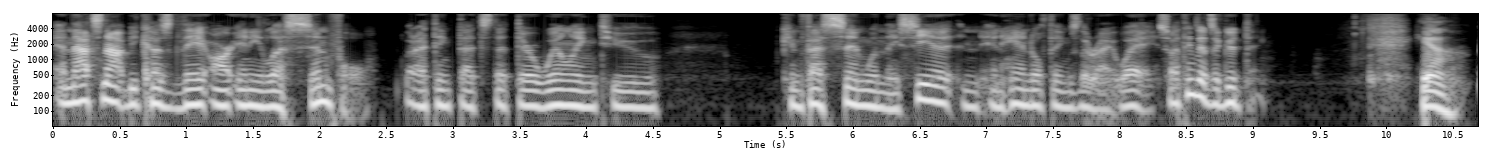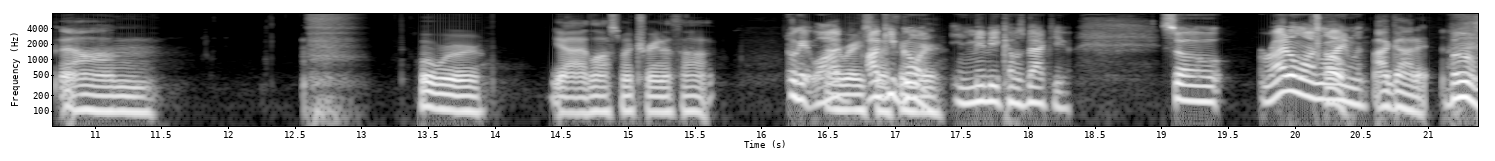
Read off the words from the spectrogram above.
And that's not because they are any less sinful, but I think that's that they're willing to confess sin when they see it and, and handle things the right way. So I think that's a good thing. Yeah. Um, what were? Yeah, I lost my train of thought. Okay, well, I I'll, I'll keep going and maybe it comes back to you. So, right along line oh, with I got it. boom.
